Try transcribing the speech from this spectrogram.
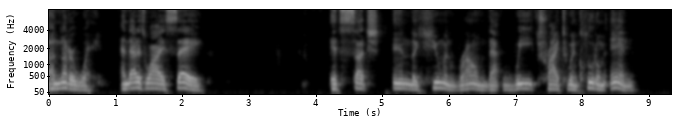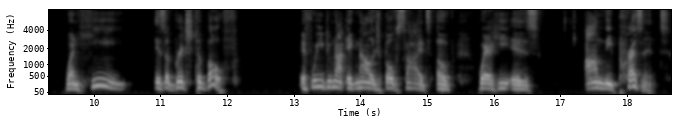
another way. And that is why I say it's such in the human realm that we try to include him in when he is a bridge to both. If we do not acknowledge both sides of where he is omnipresent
